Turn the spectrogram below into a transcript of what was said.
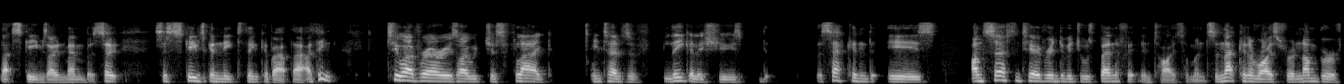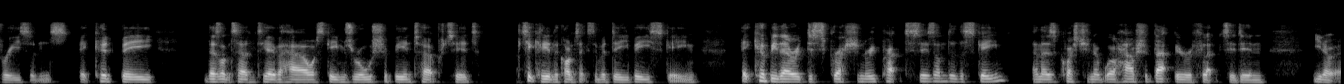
that scheme's own members. So so schemes are going to need to think about that. I think two other areas I would just flag in terms of legal issues. The second is uncertainty over individuals' benefit entitlements, and that can arise for a number of reasons. It could be there's uncertainty over how a scheme's rules should be interpreted, particularly in the context of a DB scheme. It could be there are discretionary practices under the scheme, and there's a question of well, how should that be reflected in, you know,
